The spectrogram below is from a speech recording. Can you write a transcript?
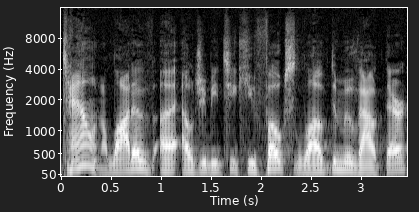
town. A lot of uh, LGBTQ folks love to move out there.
